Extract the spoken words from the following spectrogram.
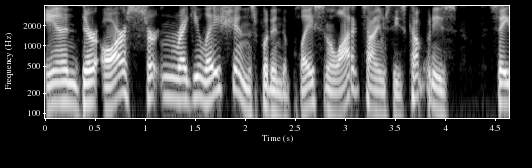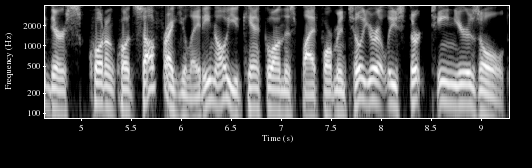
And there are certain regulations put into place and a lot of times these companies say they're quote unquote self-regulating. Oh you can't go on this platform until you're at least 13 years old.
